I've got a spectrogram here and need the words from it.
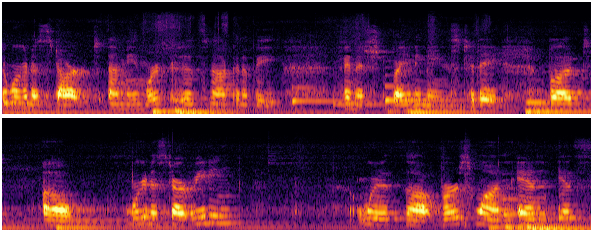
We're going to start. I mean, it's not going to be finished by any means today. But uh, we're going to start reading with uh, verse 1, and it's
